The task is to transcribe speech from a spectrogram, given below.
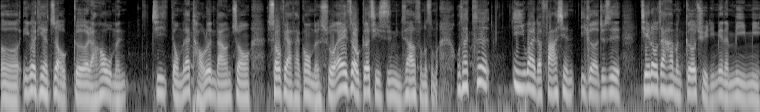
呃，因为听了这首歌，然后我们记我们在讨论当中，Sophia 才跟我们说，哎，这首歌其实你知道什么什么，我才这意外的发现一个就是揭露在他们歌曲里面的秘密，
